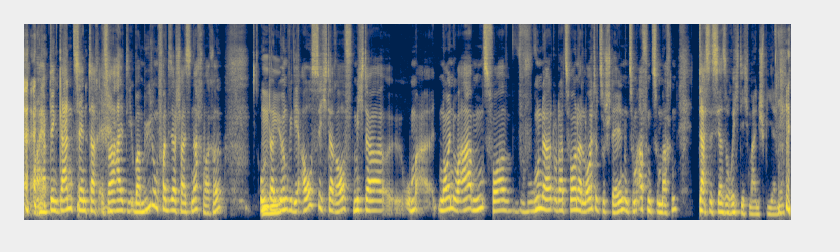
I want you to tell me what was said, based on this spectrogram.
oh, ich habe den ganzen Tag, es war halt die Übermüdung von dieser scheiß Nachtwache und mhm. dann irgendwie die Aussicht darauf, mich da äh, um 9 Uhr abends vor 100 oder 200 Leute zu stellen und zum Affen zu machen, das ist ja so richtig mein Spiel. Ne?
